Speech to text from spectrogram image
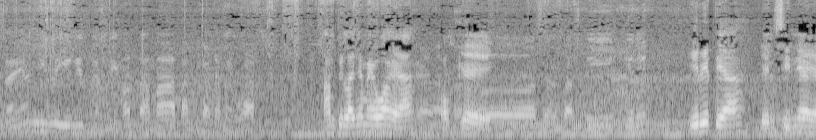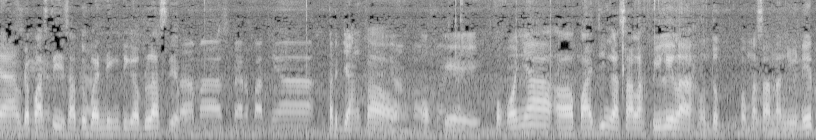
Saya milih unit S5 pertama tampilannya mewah. Tampilannya mewah ya. Oke. Terus yang pasti irit Irit ya, bensinnya ya, udah pasti satu banding 13 dia. Sama spare partnya Terjangkau. Terjangkau, Oke. Pokoknya eh, Pak Haji nggak salah pilih lah untuk pemesanan unit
